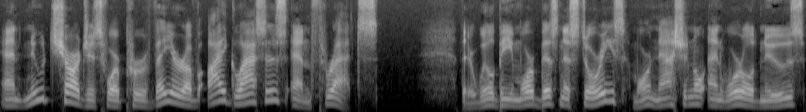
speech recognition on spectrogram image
and new charges for purveyor of eyeglasses and threats. There will be more business stories, more national and world news,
